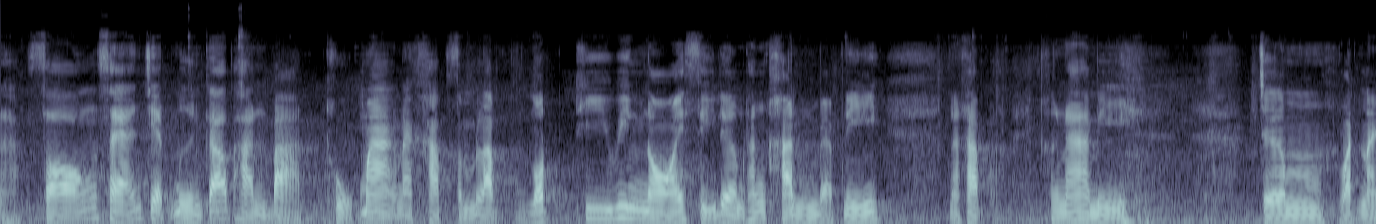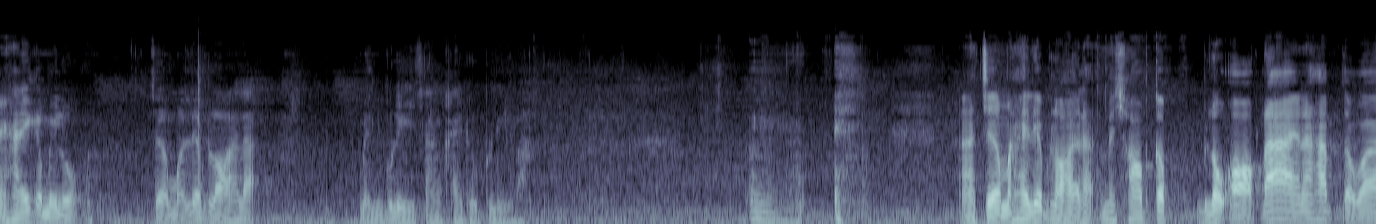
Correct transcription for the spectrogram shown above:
นะครับ279,000 บาทถูกมากนะครับสำหรับรถที่วิ่งน้อยสีเดิมทั้งคันแบบนี้นะครับ ข้างหน้ามีเจิมวัดไหนให้ก็ไม่รู้ เจิมมาเรียบร้อยแล้ว เหม็นบุหรี่จังใครดูบุหรี่วะเอออ่าเจอมาให้เรียบร้อยแล้ว ไม่ชอบก็ลบออกได้นะครับ แต่ว่า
